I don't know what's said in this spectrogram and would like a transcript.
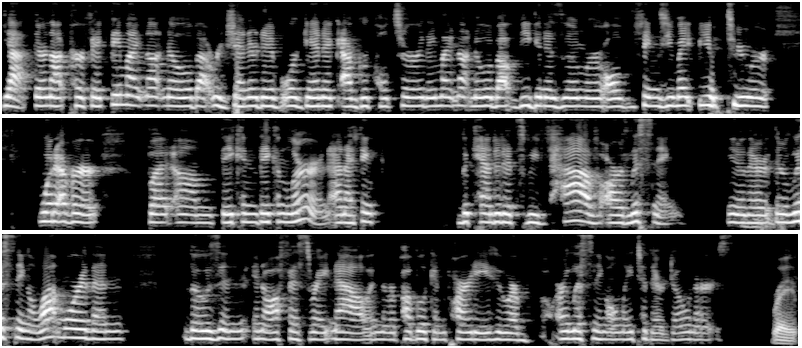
yeah, they're not perfect. They might not know about regenerative organic agriculture. They might not know about veganism or all the things you might be into or whatever. But um, they can they can learn. And I think the candidates we have are listening. You know, they're they're listening a lot more than those in, in office right now in the Republican Party who are are listening only to their donors. Right.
